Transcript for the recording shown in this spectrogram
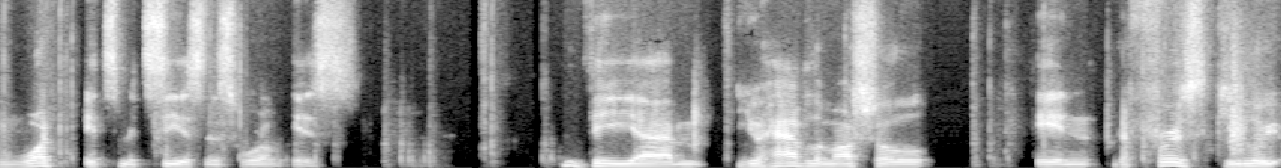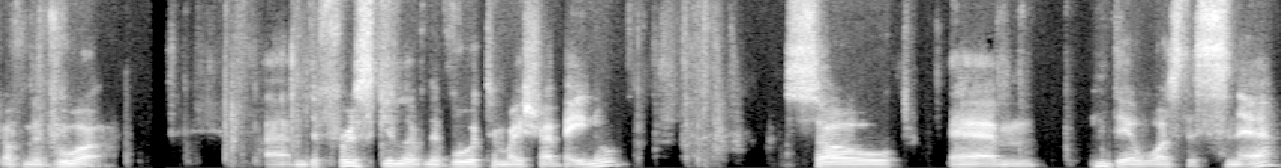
what its mitzias in this world is. The um, you have Lamashal in the first Gilui of Nevuah, um, the first Gilui of Nevuah to Moshe Rabbeinu. So um, there was the snare,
